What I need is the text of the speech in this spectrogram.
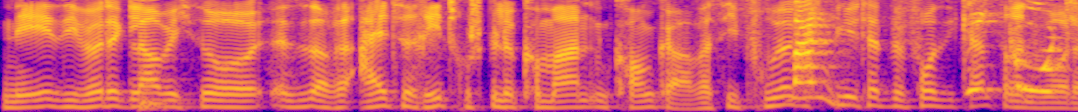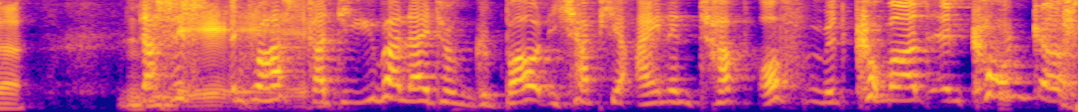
Nee, sie würde, glaube ich, so, so alte Retro-Spiele Command Conquer, was sie früher Mann, gespielt hat, bevor sie Kanzlerin gut. wurde. Das ist, du hast gerade die Überleitung gebaut. Ich habe hier einen Tab offen mit Command and Conquer.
